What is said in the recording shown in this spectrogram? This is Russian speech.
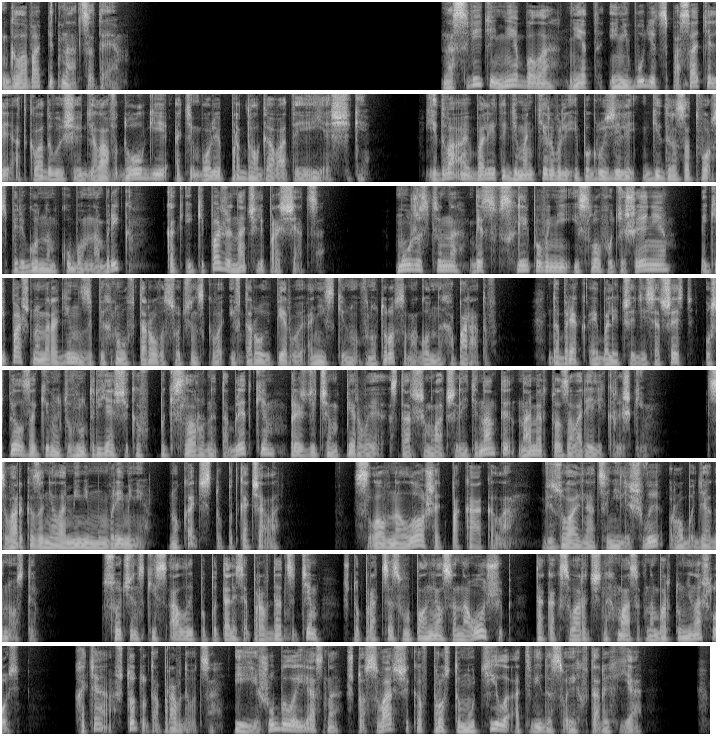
Глава 15 На свете не было, нет и не будет спасателей, откладывающих дела в долгие, а тем более продолговатые ящики. Едва айболиты демонтировали и погрузили гидрозатвор с перегонным кубом на брик, как экипажи начали прощаться. Мужественно, без всхлипываний и слов утешения, экипаж номер один запихнул второго сочинского и вторую первую Анискину внутрь самогонных аппаратов — Добряк Айболит-66 успел закинуть внутрь ящиков по кислородной таблетке, прежде чем первые старшие-младшие лейтенанты намертво заварили крышки. Сварка заняла минимум времени, но качество подкачало. Словно лошадь покакала. Визуально оценили швы рободиагносты. Сочинский с Аллой попытались оправдаться тем, что процесс выполнялся на ощупь, так как сварочных масок на борту не нашлось. Хотя, что тут оправдываться? И Ежу было ясно, что сварщиков просто мутило от вида своих вторых «я».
